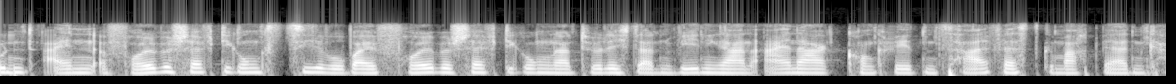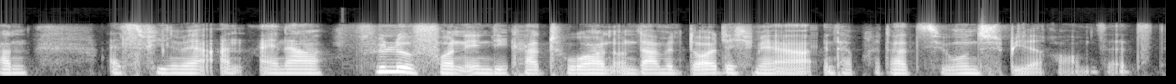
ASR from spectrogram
und ein Vollbeschäftigungsziel, wobei Vollbeschäftigung natürlich dann weniger an einer konkreten Zahl festgemacht werden kann, als vielmehr an einer Fülle von Indikatoren und damit deutlich mehr Interpretationsspielraum setzt.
